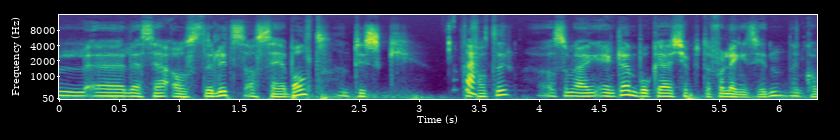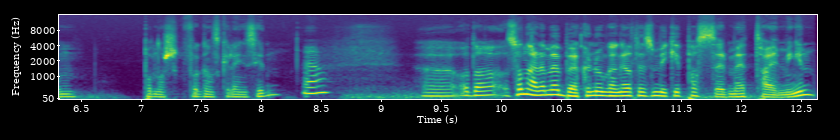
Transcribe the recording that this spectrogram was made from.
leser jeg 'Austerlitz' av Sebald, en tysk okay. forfatter. Som er egentlig en bok jeg kjøpte for lenge siden. Den kom på norsk for ganske lenge siden. Ja. Eh, og da, sånn er det med bøker noen ganger, at det liksom ikke passer med timingen.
